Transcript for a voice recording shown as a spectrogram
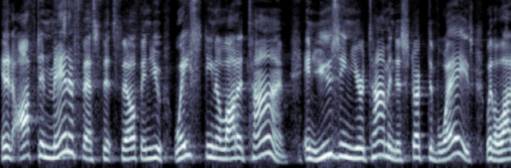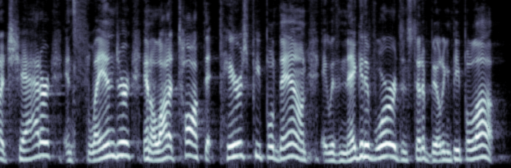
And it often manifests itself in you wasting a lot of time and using your time in destructive ways with a lot of chatter and slander and a lot of talk that tears people down with negative words instead of building people up.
